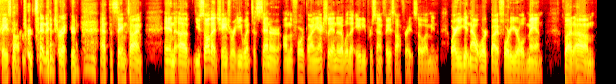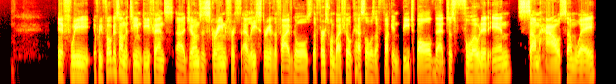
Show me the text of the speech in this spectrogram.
face-off percentage record at the same time. And uh, you saw that change where he went to center on the fourth line. He actually ended up with an 80% face-off rate. So I mean, why are you getting outworked by a 40-year-old man? But um, if we if we focus on the team defense, uh, Jones is screened for th- at least three of the five goals. The first one by Phil Kessel was a fucking beach ball that just floated in somehow, some way.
